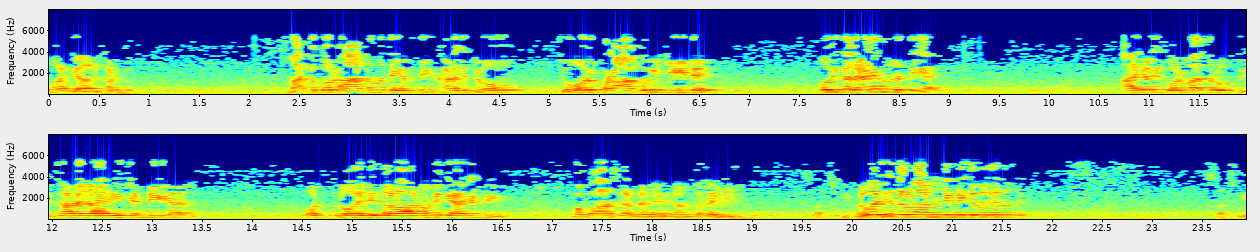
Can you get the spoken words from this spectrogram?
ਉਹ ਹੈ ਗਿਆਨ ਖੜਗ ਮਤ ਗੁਰ ਆਤਮ ਦੇਵ ਦੀ ਖੜਗ ਜੋ ਜੋਰ ਪਰਾ ਕੋਈ ਜੀ ਦੇ ਉਹੀ ਤਾਂ ਲੈਣੇ ਨੂੰ ਦਿੱਤੀ ਹੈ ਆ ਜਿਹੜੀ ਗੁਰਮਤ ਰੂਪੀ ਖੜਗ ਹੈ ਇਹ ਚੰਡੀ ਹੈ ਉਹ ਲੋਹੇ ਦੀ ਤਲਵਾਰ ਨੂੰ ਨਹੀਂ ਕਿਹਾ ਚੰਡੀ। ਬਕਵਾਸ ਕਰਦੇ ਨੇ ਇਹਨਾਂ ਨੂੰ ਪਤਾ ਹੀ ਨਹੀਂ। ਲੋਹੇ ਦੀ ਤਲਵਾਰ ਨੂੰ ਚੰਡੀ ਕਿਵੇਂ ਕਹਿੰਦੇ ਸੱਚ ਕੀ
